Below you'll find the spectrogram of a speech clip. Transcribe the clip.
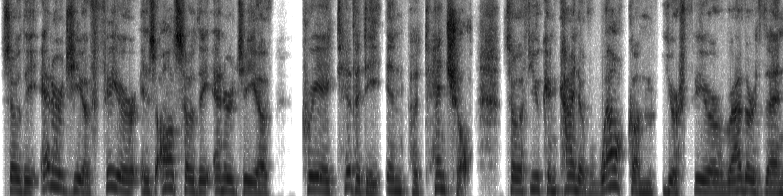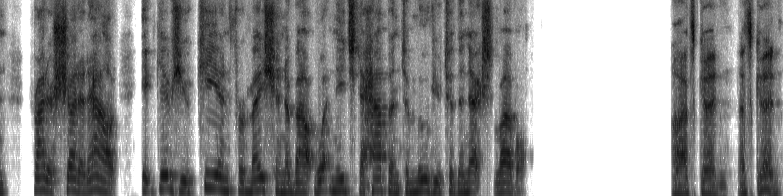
So the energy of fear is also the energy of creativity in potential. So if you can kind of welcome your fear rather than try to shut it out, it gives you key information about what needs to happen to move you to the next level. Oh, that's good. That's good.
